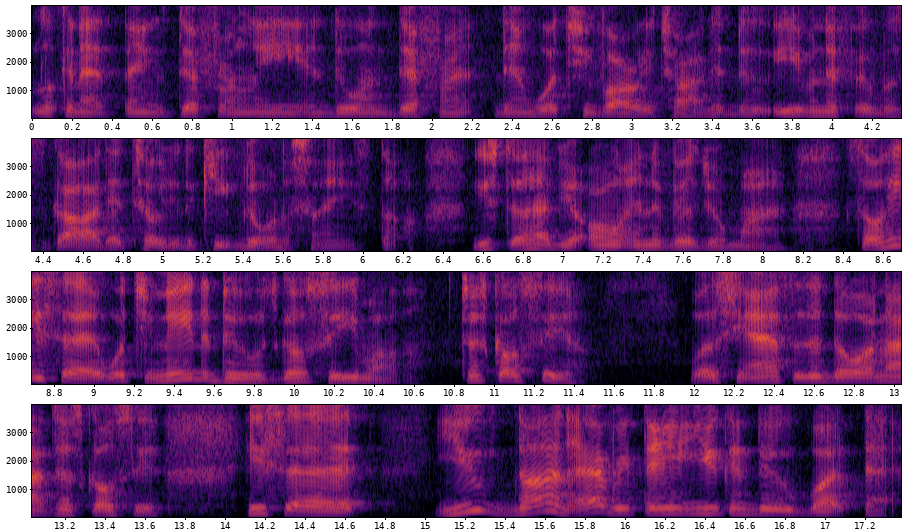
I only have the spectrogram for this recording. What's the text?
looking at things differently and doing different than what you've already tried to do. Even if it was God that told you to keep doing the same stuff, you still have your own individual mind. So he said, what you need to do is go see your mother. Just go see her. Whether she answers the door or not, just go see her. He said, You've done everything you can do but that.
